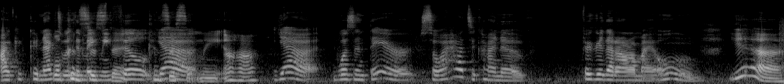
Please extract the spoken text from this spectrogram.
I could connect Well, with and make me feel yeah. Uh huh. yeah, wasn't there. So I had to kind of figure that out on my own. Yeah.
